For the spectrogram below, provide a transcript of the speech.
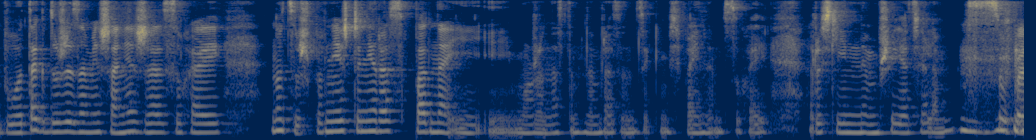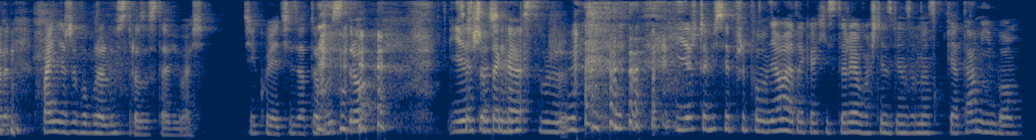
było tak duże zamieszanie, że słuchaj, no cóż, pewnie jeszcze nie raz wpadnę i, i może następnym razem z jakimś fajnym, słuchaj, roślinnym przyjacielem. Super. Fajnie, że w ogóle lustro zostawiłaś. Dziękuję Ci za to lustro. I jeszcze Cieszę taka... służy. I jeszcze mi się przypomniała taka historia właśnie związana z kwiatami, bo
